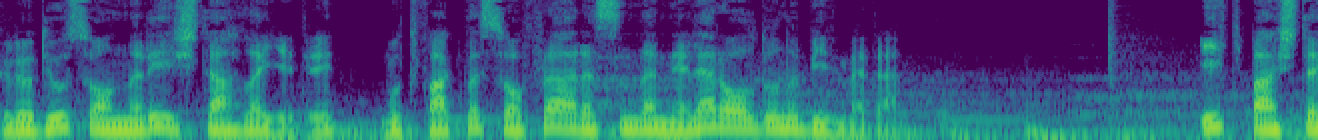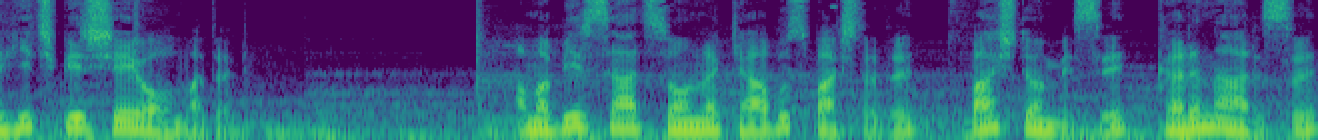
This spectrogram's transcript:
Claudius onları iştahla yedi, mutfakla sofra arasında neler olduğunu bilmeden. İlk başta hiçbir şey olmadı. Ama bir saat sonra kabus başladı, baş dönmesi, karın ağrısı,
